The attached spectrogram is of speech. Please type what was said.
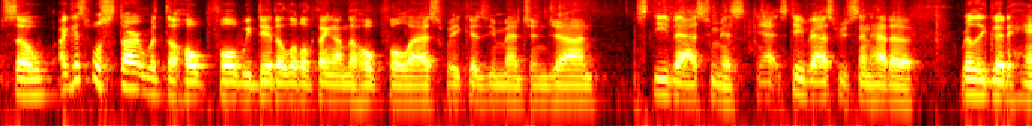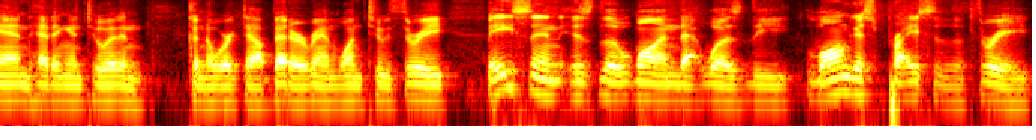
So I guess we'll start with the hopeful. We did a little thing on the hopeful last week, as you mentioned, John. Steve Asmussen, yeah, Steve Asmussen had a really good hand heading into it, and couldn't have worked out better. Ran one, two, three. Basin is the one that was the longest price of the three,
